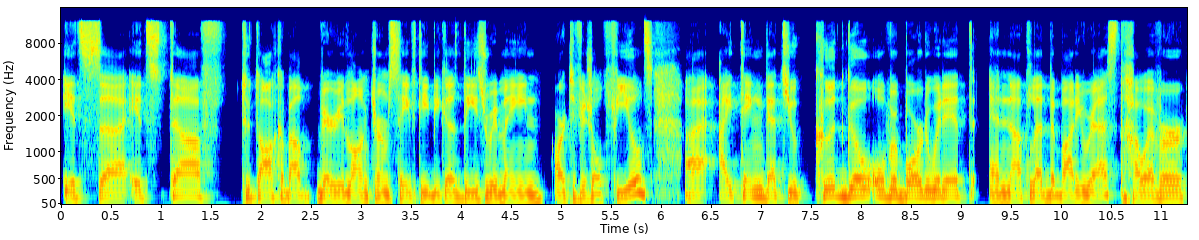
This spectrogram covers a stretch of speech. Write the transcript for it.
it's uh, it's tough to talk about very long term safety because these remain artificial fields. Uh, I think that you could go overboard with it and not let the body rest. However,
